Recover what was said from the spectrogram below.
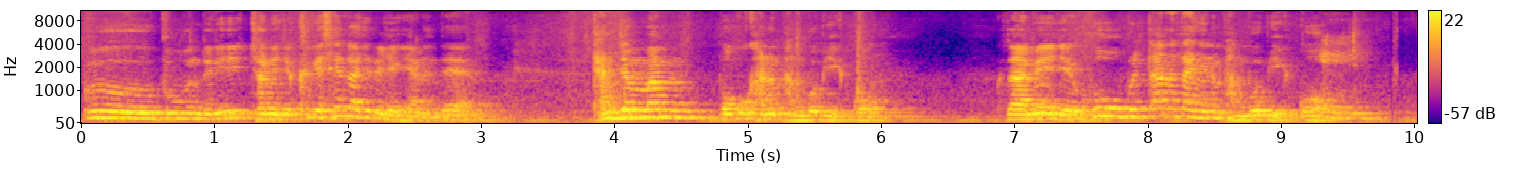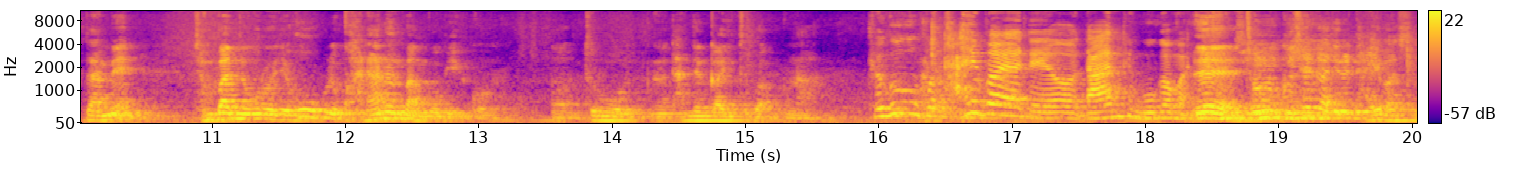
그 부분들이 저는 이제 크게 세 가지를 얘기하는데 단점만 보고 가는 방법이 있고 그 다음에 이제 호흡을 따라다니는 방법이 있고 예. 그다음에 전반적으로 이제 호흡을 관하는 방법이 있고 어, 들어오 단전까지 들어왔구나. 결국은 그거 다 해봐야 돼요. 나한테 뭐가 맞는지. 네, 저는 그 세 가지를 다 해봤어요.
